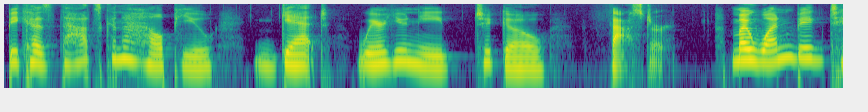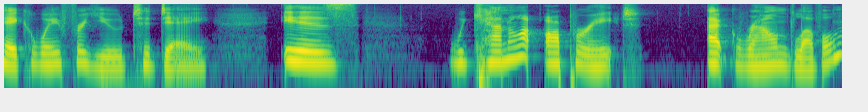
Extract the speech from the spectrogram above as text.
because that's going to help you get where you need to go faster. My one big takeaway for you today is we cannot operate at ground level.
